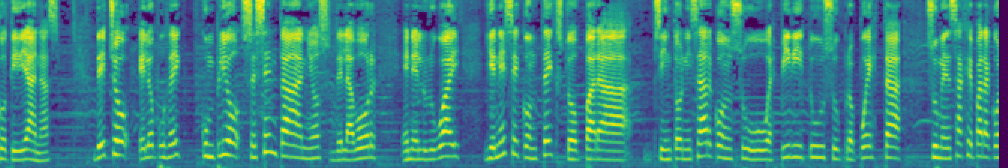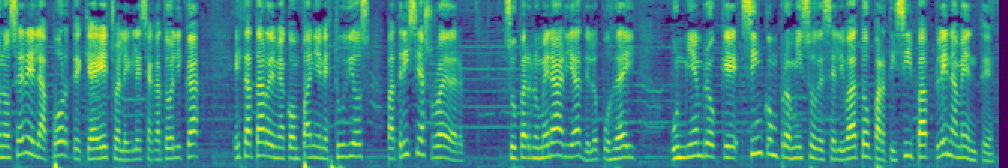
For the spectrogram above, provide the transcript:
cotidianas. De hecho, el Opus Dei cumplió 60 años de labor en el Uruguay y en ese contexto para sintonizar con su espíritu, su propuesta, su mensaje para conocer el aporte que ha hecho a la Iglesia Católica, esta tarde me acompaña en estudios Patricia Schroeder, supernumeraria del Opus Dei, un miembro que sin compromiso de celibato participa plenamente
